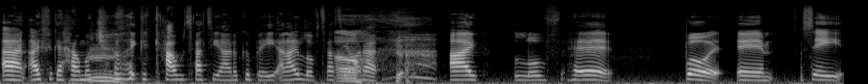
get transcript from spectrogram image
And I forget how much Mm. like a cow Tatiana could be, and I love Tatiana. Oh, yeah. I love her, but um, see,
